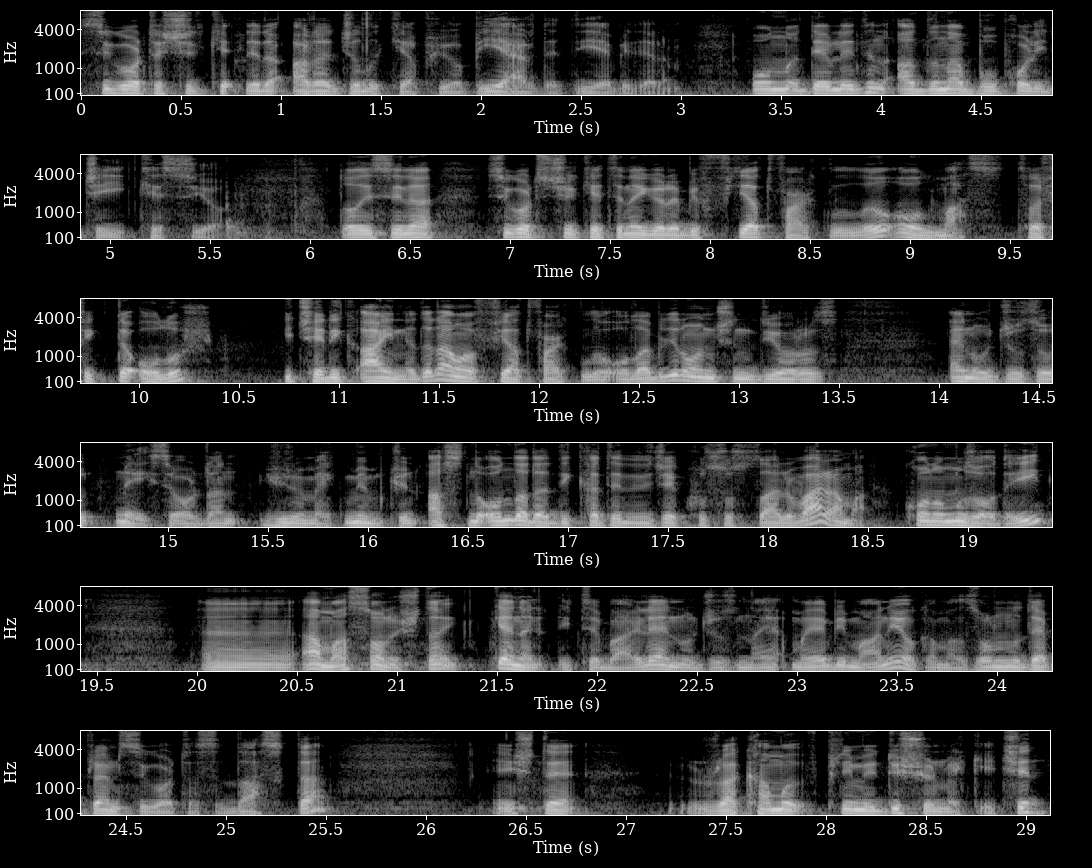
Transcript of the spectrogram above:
sigorta şirketleri aracılık yapıyor bir yerde diyebilirim. Onu devletin adına bu poliçeyi kesiyor. Dolayısıyla sigorta şirketine göre bir fiyat farklılığı olmaz. Trafikte olur. İçerik aynıdır ama fiyat farklılığı olabilir. Onun için diyoruz en ucuzu neyse oradan yürümek mümkün. Aslında onda da dikkat edilecek hususlar var ama konumuz o değil. Ee, ama sonuçta genel itibariyle en ucuzuna yapmaya bir mani yok ama zorunlu deprem sigortası DASK'ta işte rakamı primi düşürmek için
